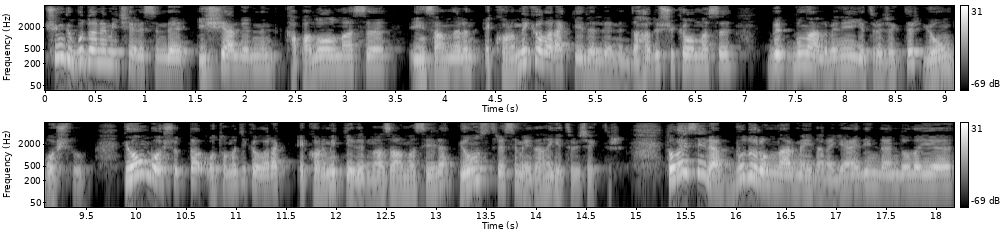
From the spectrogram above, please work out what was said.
Çünkü bu dönem içerisinde iş yerlerinin kapalı olması, insanların ekonomik olarak gelirlerinin daha düşük olması ve bunlarla neyi getirecektir? Yoğun boşluğu. Yoğun boşlukta otomatik olarak ekonomik gelirin azalmasıyla yoğun stresi meydana getirecektir. Dolayısıyla bu durumlar meydana geldiğinden dolayı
